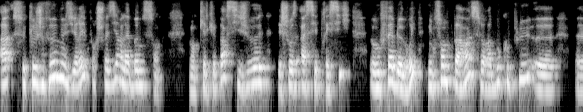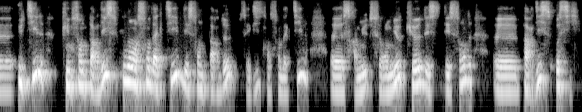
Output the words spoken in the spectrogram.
à ce que je veux mesurer pour choisir la bonne sonde. Donc quelque part, si je veux des choses assez précises ou faible bruit, une sonde par 1 sera beaucoup plus euh, euh, utile qu'une sonde par 10 ou en sonde active, des sondes par 2, ça existe en sonde active, euh, sera mieux, seront mieux que des, des sondes par 10 aussi.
